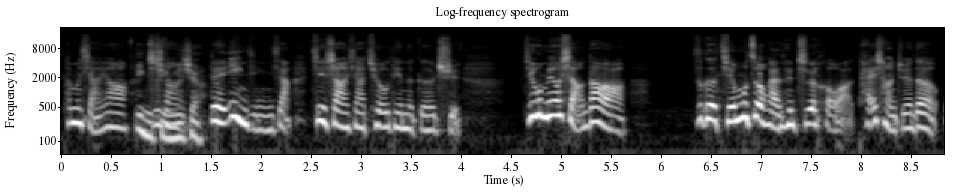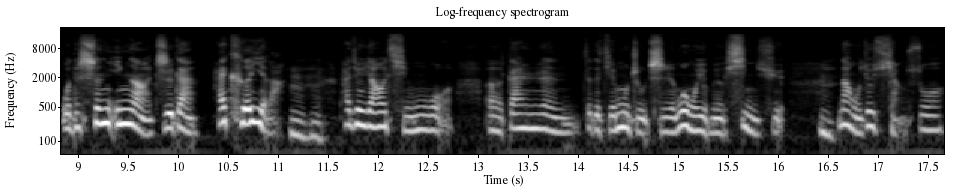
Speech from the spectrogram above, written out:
他们想要应景一下。对，应景一下，介绍一下秋天的歌曲。结果没有想到啊，这个节目做完了之后啊，台场觉得我的声音啊质感还可以啦，嗯嗯，他就邀请我呃担任这个节目主持人，问我有没有兴趣。嗯，那我就想说，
